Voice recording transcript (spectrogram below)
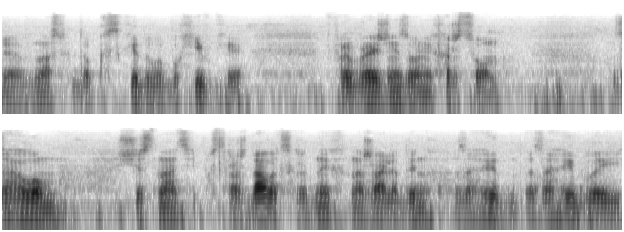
е, внаслідок скиду вибухівки в прибережній зоні Херсон. Загалом 16 постраждалих, серед них, на жаль, один загиб- загиблий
